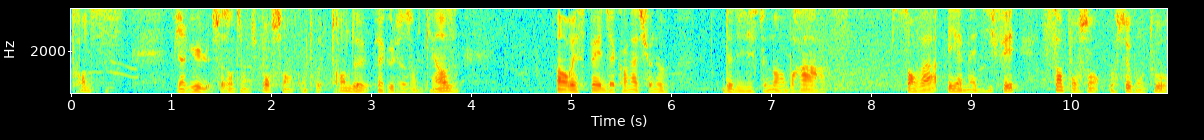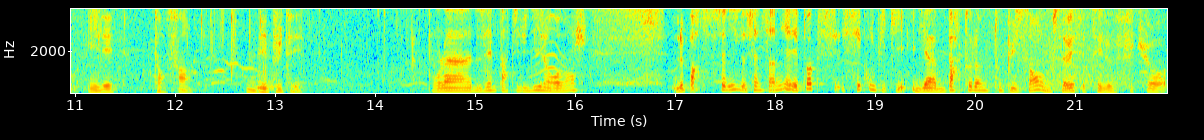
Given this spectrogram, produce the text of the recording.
36,71% contre 32,75%. En respect des accords nationaux de désistement, Brard s'en va et Amadi fait 100% au second tour. Il est enfin député. Pour la deuxième partie du deal, en revanche, le Parti socialiste de Seine-Saint-Denis à l'époque, c'est compliqué. Il y a Bartholome Tout-Puissant, vous savez, c'était le futur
